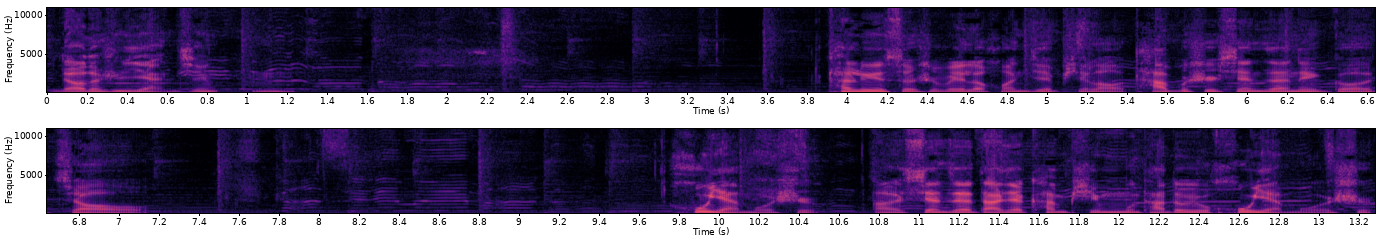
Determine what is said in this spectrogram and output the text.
聊的是眼睛，嗯。看绿色是为了缓解疲劳，它不是现在那个叫护眼模式啊。现在大家看屏幕，它都有护眼模式。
